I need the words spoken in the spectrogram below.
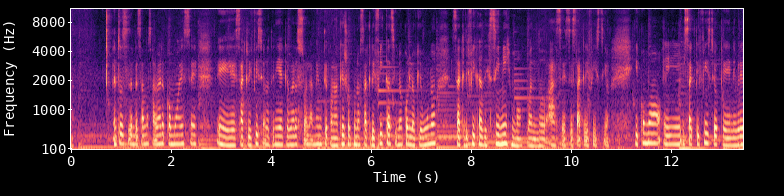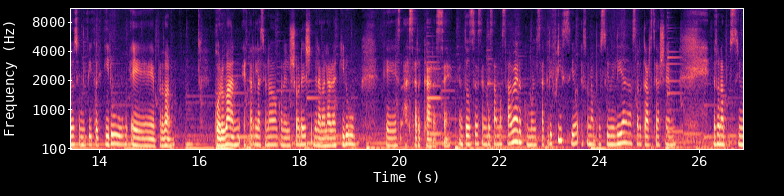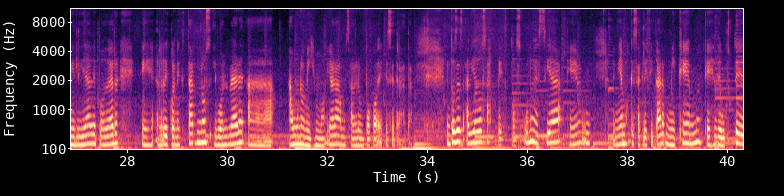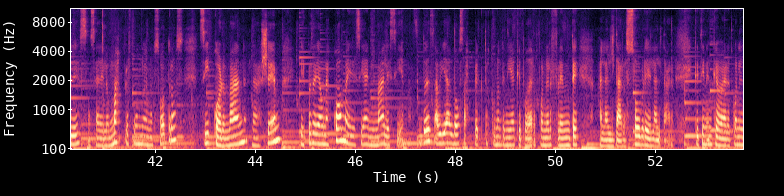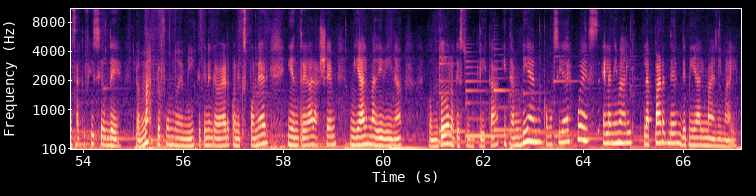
Entonces empezamos a ver cómo ese eh, sacrificio no tenía que ver solamente con aquello que uno sacrifica, sino con lo que uno sacrifica de sí mismo cuando hace ese sacrificio. Y cómo el, sacrificio, que en hebreo significa kirub, eh, perdón, korban, está relacionado con el shoresh de la palabra kirub, que es acercarse. Entonces empezamos a ver cómo el sacrificio es una posibilidad de acercarse a Shem, es una posibilidad de poder eh, reconectarnos y volver a, a uno mismo. Y ahora vamos a ver un poco de qué se trata. Entonces había dos aspectos. Uno decía que teníamos que sacrificar Mikem, que es de ustedes, o sea, de lo más profundo de nosotros, ¿sí? Korban, la Hashem, y después había una coma y decía animales y demás. Entonces había dos aspectos que uno tenía que poder poner frente al altar, sobre el altar, que tienen que ver con el sacrificio de lo más profundo de mí, que tienen que ver con exponer y entregar a Hashem mi alma divina con todo lo que eso implica y también, como sigue después, el animal, la parte de mi alma animal.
